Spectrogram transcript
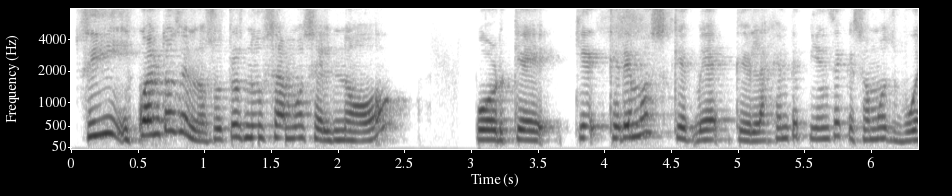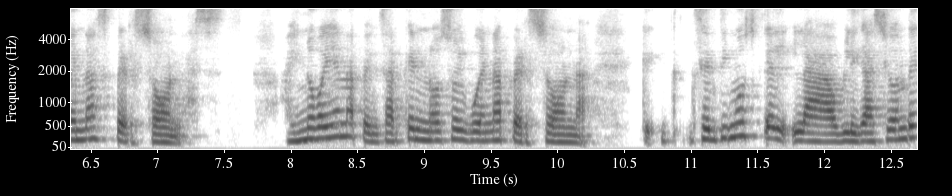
sí, ¿y cuántos de nosotros no usamos el no porque queremos que, que la gente piense que somos buenas personas. Ay, no vayan a pensar que no soy buena persona. sentimos que la obligación de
